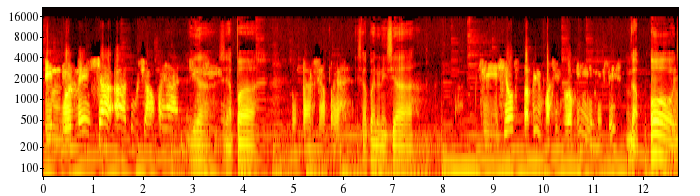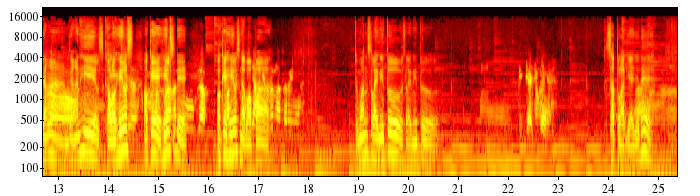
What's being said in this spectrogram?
Indonesia aduh siapa ya? Iya, siapa? Bentar siapa ya Siapa Indonesia? si Hills tapi masih belum ini sih Enggak. Oh, Belum. jangan, jangan Hills. Kalau Hills, Iya, oke, sempet Hills deh. Oke, Masih Hills nggak apa-apa. gitu. Cuman selain itu, selain itu, Hmm, tiga juga ya satu lagi aja deh. Ah,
